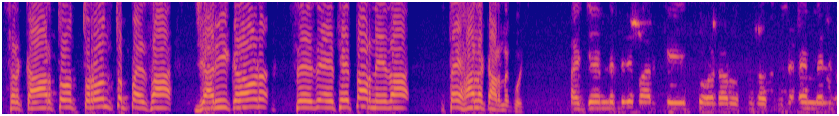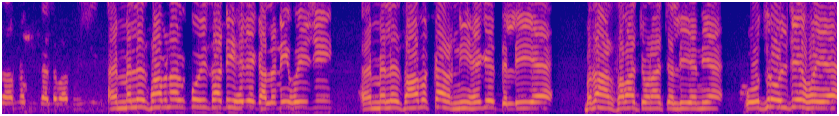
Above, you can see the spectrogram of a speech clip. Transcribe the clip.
ਸਰਕਾਰ ਤੋਂ ਤੁਰੰਤ ਪੈਸਾ ਜਾਰੀ ਕਰਾਉਣ ਇੱਥੇ ਧਰਨੇ ਦਾ ਤੇ ਹੱਲ ਕਰਨ ਕੋਈ। ਅੱਜ ਐਮਐਲਏ ਦੇ ਬਾਰੇ ਕੇ ਤੁਹਾਡਾ ਰੋਸ ਦੱਸ ਦਿੱਤਾ ਐਮਐਲਏ ਸਾਹਿਬ ਨਾਲ ਕੋਈ ਗੱਲਬਾਤ ਹੋਈ ਹੈ? ਐਮਐਲਏ ਸਾਹਿਬ ਨਾਲ ਕੋਈ ਸਾਡੀ ਹਜੇ ਗੱਲ ਨਹੀਂ ਹੋਈ ਜੀ। ਐਮਐਲਏ ਸਾਹਿਬ ਘਰ ਨਹੀਂ ਹੈਗੇ ਦਿੱਲੀ ਹੈ ਵਿਧਾਨ ਸਭਾ ਚੋਣਾਂ ਚੱਲੀ ਜਾਂਦੀਆਂ ਉਧਰ ਉਲਝੇ ਹੋਏ ਆ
